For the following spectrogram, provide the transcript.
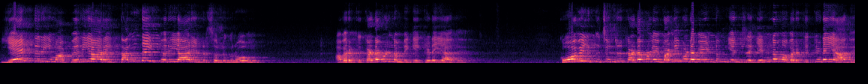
ஏன் தெரியுமா? பெரியாரை தந்தை பெரியார் என்று சொல்லுகிறோம். அவருக்கு கடவுள் நம்பிக்கை கிடையாது. கோவிலுக்கு சென்று கடவுளை வழிபட வேண்டும் என்ற எண்ணம் அவருக்கு கிடையாது.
